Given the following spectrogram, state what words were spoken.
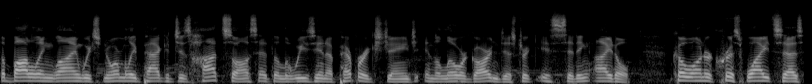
The bottling line, which normally packages hot sauce at the Louisiana Pepper Exchange in the Lower Garden District, is sitting idle. Co owner Chris White says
